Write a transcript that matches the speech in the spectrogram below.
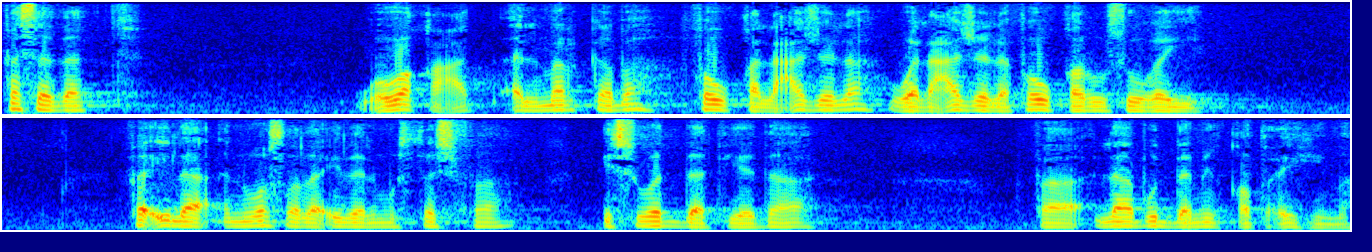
فسدت ووقعت المركبة فوق العجلة والعجلة فوق رسوغيه فإلى أن وصل إلى المستشفى اسودت يداه فلا بد من قطعهما.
